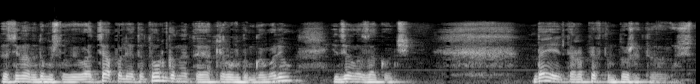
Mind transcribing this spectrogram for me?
То есть не надо думать, что вы его оттяпали, этот орган, это я хирургам говорил, и дело закончено. Да и терапевтам тоже это значит,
